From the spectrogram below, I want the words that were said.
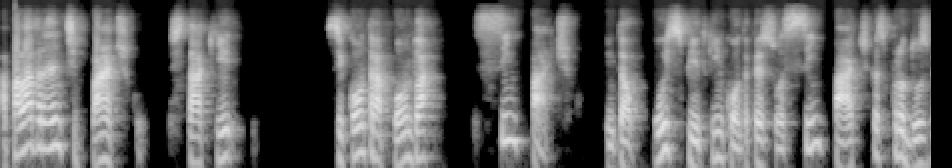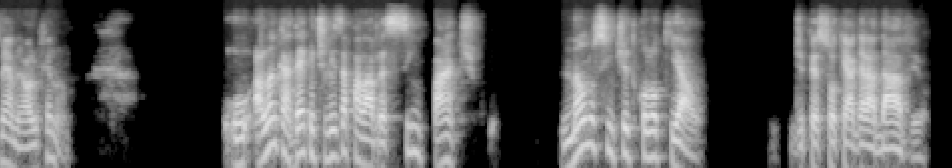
A palavra antipático está aqui se contrapondo a simpático. Então, o espírito que encontra pessoas simpáticas produz melhor o fenômeno. O Allan Kardec utiliza a palavra simpático não no sentido coloquial, de pessoa que é agradável.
